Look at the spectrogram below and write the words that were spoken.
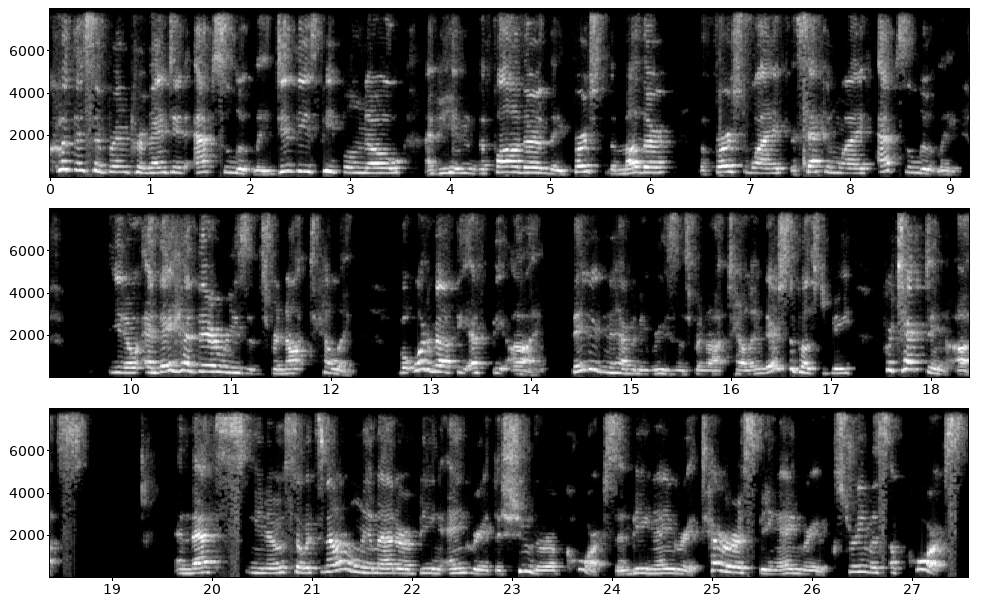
could this have been prevented? Absolutely. Did these people know? I mean, the father, the first, the mother, the first wife, the second wife, absolutely. You know, and they had their reasons for not telling. But what about the FBI? They didn't have any reasons for not telling. They're supposed to be protecting us. And that's, you know, so it's not only a matter of being angry at the shooter, of course, and being angry at terrorists, being angry at extremists, of course,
